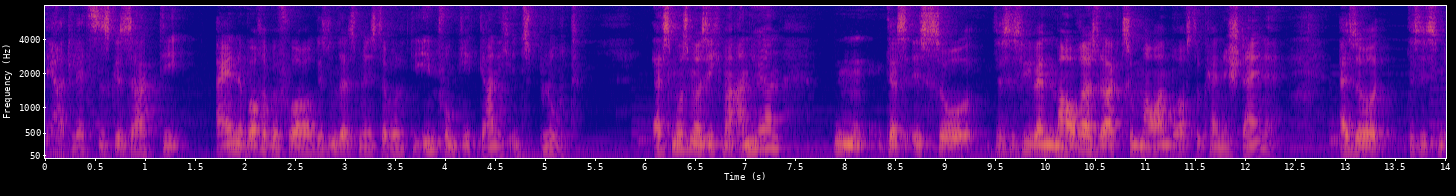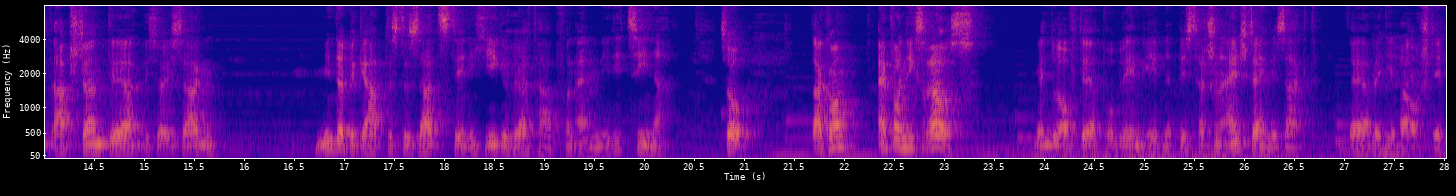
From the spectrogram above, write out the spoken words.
Der hat letztens gesagt, die eine Woche bevor er Gesundheitsminister wurde, die Impfung geht gar nicht ins Blut. Das muss man sich mal anhören. Hm, das ist so, das ist wie wenn ein Maurer sagt, zum Mauern brauchst du keine Steine. Also das ist mit Abstand der, wie soll ich sagen, minderbegabteste Satz, den ich je gehört habe von einem Mediziner. So, da kommt einfach nichts raus, wenn du auf der Problemebene bist, hat schon Einstein gesagt, der ja bei dir da auch steht.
